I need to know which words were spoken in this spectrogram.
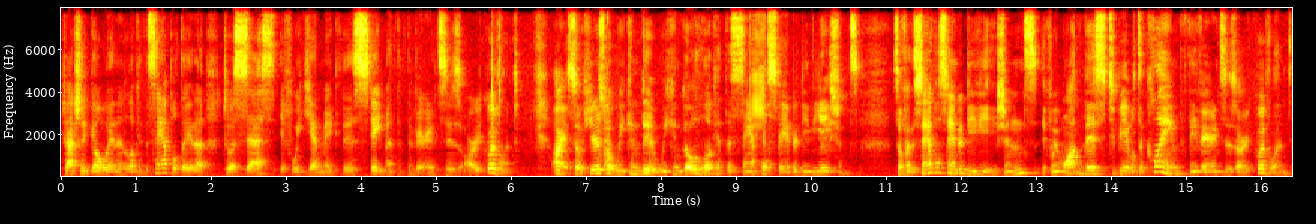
to actually go in and look at the sample data to assess if we can make this statement that the variances are equivalent. All right, so here's what we can do. We can go look at the sample standard deviations. So for the sample standard deviations, if we want this to be able to claim that the variances are equivalent,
